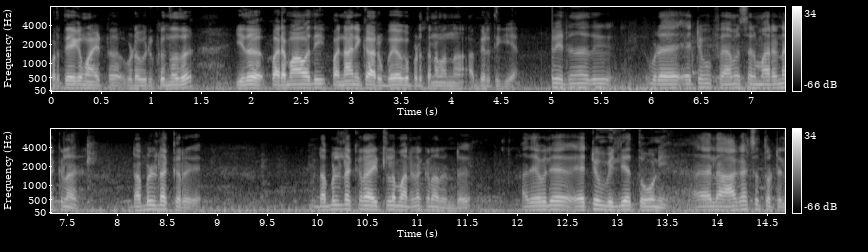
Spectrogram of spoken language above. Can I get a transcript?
പ്രത്യേകമായിട്ട് ഇവിടെ ഒരുക്കുന്നത്. ഇത് പരമാവധി പൊന്നാനിക്കാർ ഉപയോഗപ്പെടുത്തണമെന്ന് അഭ്യർത്ഥിക്കുകയാണ്. വരുന്നത് ഇവിടെ ഏറ്റവും ഫേമസ് മരണക്കിണർ ഡബിൾ ഡക്കർ ഡബിൾ ഡക്കർ ആയിട്ടുള്ള മരണക്കിണറുണ്ട്. അതേപോലെ ഏറ്റവും വലിയ തോണി അതായത് ആകാശത്തൊട്ടിൽ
